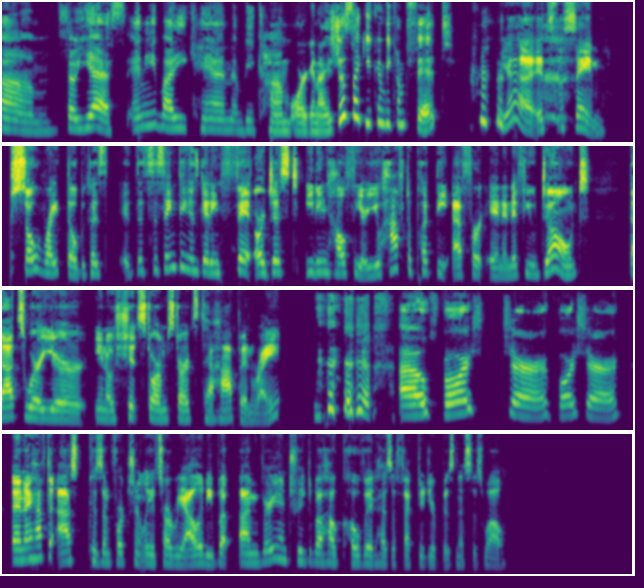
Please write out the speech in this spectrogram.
um, so yes, anybody can become organized, just like you can become fit. yeah, it's the same. You're so right though, because it's the same thing as getting fit or just eating healthier. You have to put the effort in. And if you don't, that's where your, you know, shitstorm starts to happen, right? oh, for sure. For sure. And I have to ask because unfortunately it's our reality, but I'm very intrigued about how COVID has affected your business as well.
